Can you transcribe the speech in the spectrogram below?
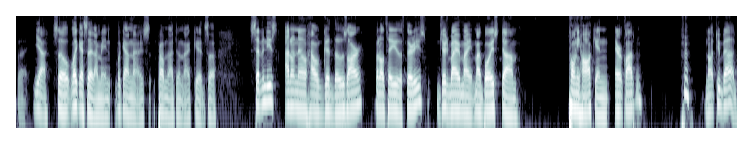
But yeah, so like I said, I mean, look out now. He's probably not doing that good. So 70s, I don't know how good those are, but I'll tell you the 30s, judged by my, my boys, um, Tony Hawk and Eric Clapton, hmm, not too bad.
